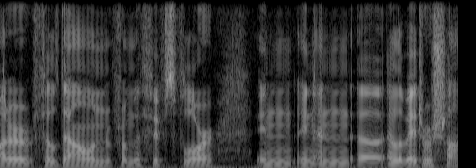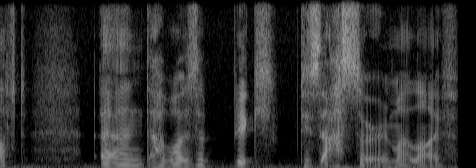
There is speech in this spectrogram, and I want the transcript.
mother fell down from the fifth floor in in an uh, elevator shaft, and that was a big disaster in my life.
